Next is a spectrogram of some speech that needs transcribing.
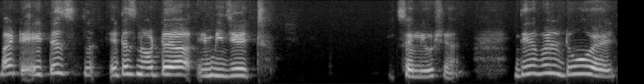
but it is it is not a immediate solution. They will do it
